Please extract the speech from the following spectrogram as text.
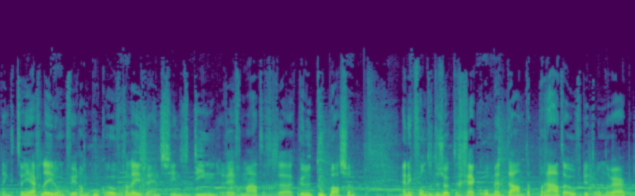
denk ik, twee jaar geleden ongeveer een boek over gelezen en sindsdien regelmatig uh, kunnen toepassen. En ik vond het dus ook te gek om met Daan te praten over dit onderwerp.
